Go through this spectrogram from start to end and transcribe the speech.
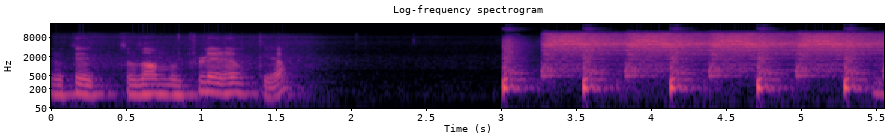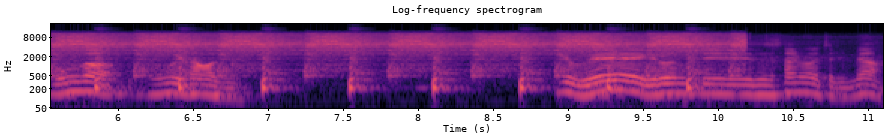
이렇게 저도 한번 플레이를 해볼게요 뭔가 뭔가 이상하죠. 이게 왜 이런지를 설명을 드리면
